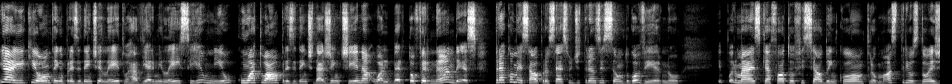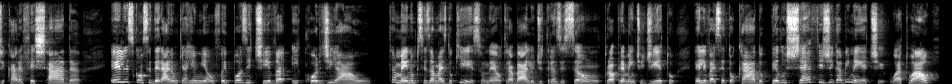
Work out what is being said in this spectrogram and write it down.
E aí que ontem o presidente eleito Javier Milei se reuniu com o atual presidente da Argentina, o Alberto Fernandes, para começar o processo de transição do governo. E por mais que a foto oficial do encontro mostre os dois de cara fechada, eles consideraram que a reunião foi positiva e cordial. Também não precisa mais do que isso, né? O trabalho de transição, propriamente dito, ele vai ser tocado pelos chefes de gabinete, o atual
